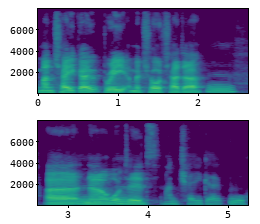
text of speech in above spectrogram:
Manchego, brie, and mature cheddar. Mm. Uh, now, what did Manchego. Oh,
